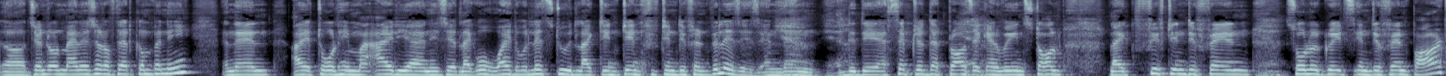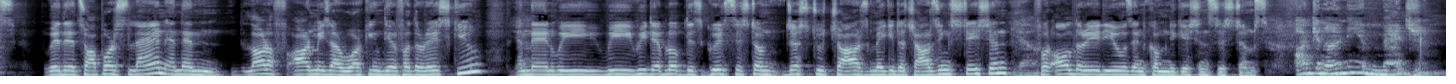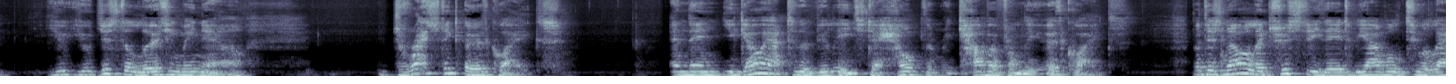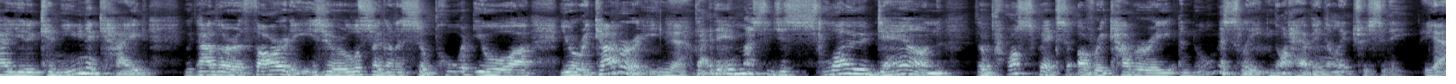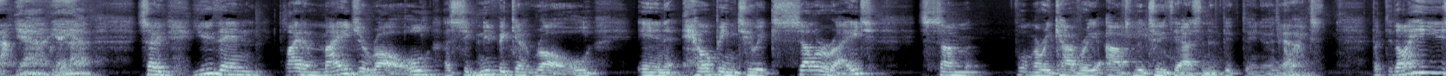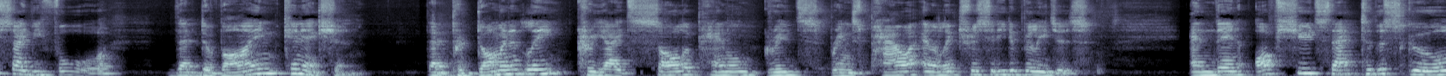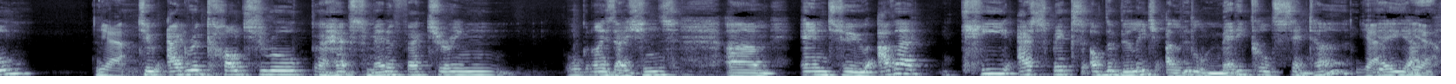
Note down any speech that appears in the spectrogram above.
uh general manager of that company. And then I told him my idea and he said like, oh, why do we, let's do it like in 10, 15 different villages. And then yeah. they- they accepted that project Yeah. and we installed like 15 different solar grids in different parts where the choppers land and then a lot of armies are working there for the rescue and then we we we developed this grid system just to charge make it a charging station Yeah. for all the radios and communication systems I can only imagine. You, you're just alerting me now. Drastic earthquakes. And then you go out to the village to help them recover from the earthquakes. But there's no electricity there to be able to allow you to communicate with other authorities who are also going to support your your recovery. Yeah. That, it must have just slowed down the prospects of recovery enormously not having electricity. yeah Yeah, yeah, yeah. So you then played a major role, a significant role in helping to accelerate some form of recovery after the 2015 earthquakes. But did I hear you say before that divine connection that predominantly creates solar panel grids, brings power and electricity to villages, and then offshoots that to the school, yeah to agricultural, perhaps manufacturing organizations, um, and to other key aspects of the village, a little medical center. yeah yeah, yeah. yeah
